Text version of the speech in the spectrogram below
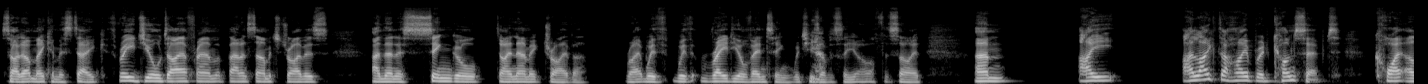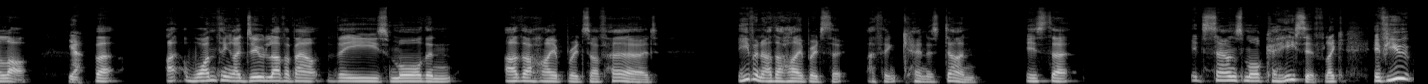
so I don't make a mistake. Three dual diaphragm balanced armature drivers, and then a single dynamic driver, right? With with radial venting, which is Yeah. obviously off the side. Um, I I like the hybrid concept quite a lot. Yeah. but I, one thing I do love about these more than other hybrids I've heard, even other hybrids that I think Ken has done, is that it sounds more cohesive. Like if you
